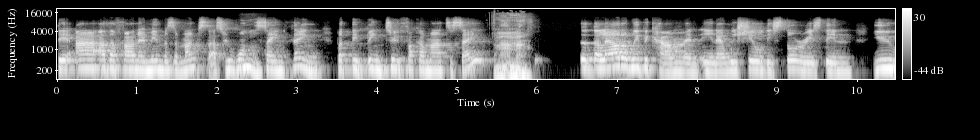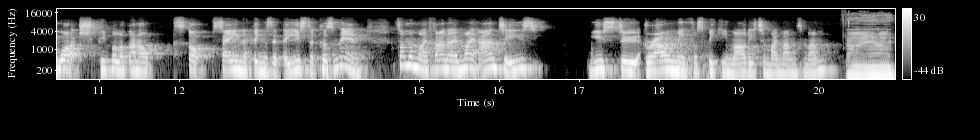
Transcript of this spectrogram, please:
there are other whānau members amongst us who want mm. the hmm. same thing, but they've been too whakamā to say. Mm. The, the, louder we become and, you know, we share all these stories, then you watch, people are going to stop saying the things that they used to. Because, man, some of my whānau, my aunties, used to growl me for speaking Māori to my mum's mum. Aye, aye.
